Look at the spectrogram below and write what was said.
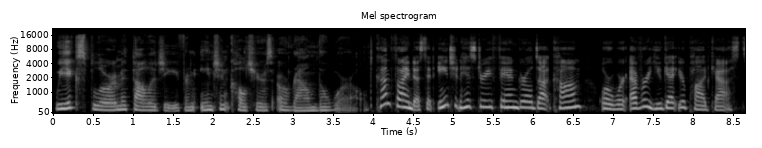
we explore mythology from ancient cultures around the world. Come find us at ancienthistoryfangirl.com or wherever you get your podcasts.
